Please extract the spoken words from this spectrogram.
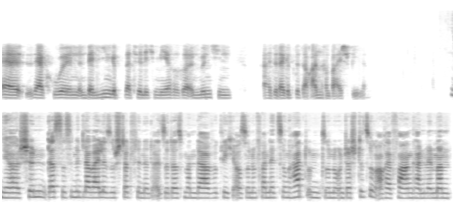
äh, sehr coolen, in Berlin gibt es natürlich mehrere, in München. Also da gibt es auch andere Beispiele. Ja, schön, dass das mittlerweile so stattfindet. Also, dass man da wirklich auch so eine Vernetzung hat und so eine Unterstützung auch erfahren kann, wenn man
